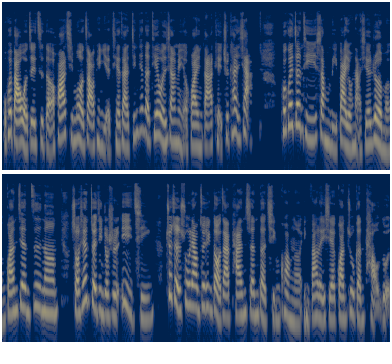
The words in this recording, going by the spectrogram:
我会把我这次的花期末的照片也贴在今天的贴文下面，也欢迎大家可以去看一下。回归正题，上礼拜有哪些热门关键字呢？首先，最近就是疫情确诊数量最近都有在攀升的情况呢，引发了一些关注跟讨论。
